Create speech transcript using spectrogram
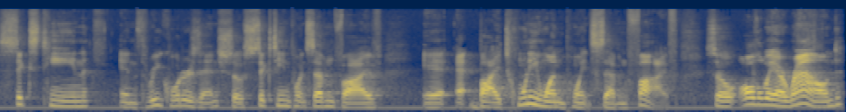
16 and 3 quarters inch, so 16.75 by 21.75. So all the way around,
